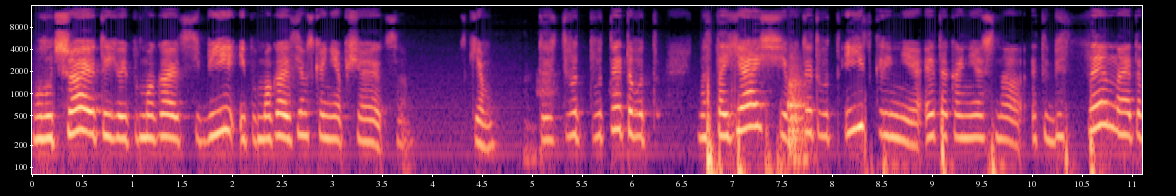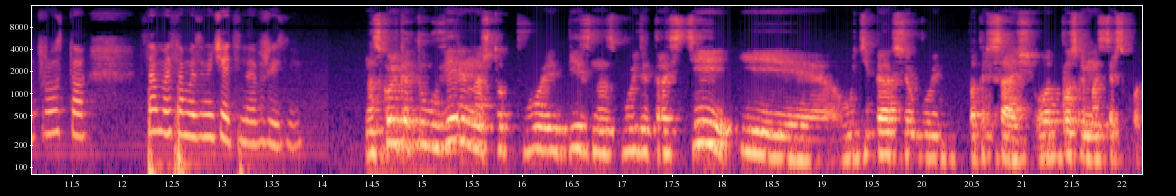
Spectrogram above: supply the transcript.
улучшают ее и помогают себе, и помогают всем, с кем они общаются. С кем. То есть вот, вот это вот настоящее, вот это вот искреннее, это, конечно, это бесценно, это просто самое-самое замечательное в жизни. Насколько ты уверена, что твой бизнес будет расти и у тебя все будет потрясающе, вот после мастерской?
